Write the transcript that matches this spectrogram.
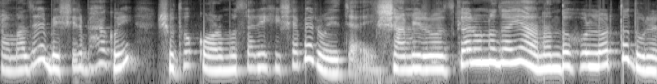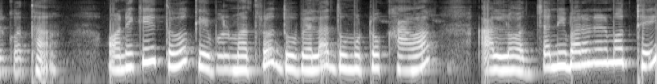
সমাজে বেশিরভাগই শুধু কর্মচারী হিসেবে রয়ে যায়। স্বামীর রোজগার অনুযায়ী আনন্দ হুল্লোড় তো দূরের কথা। অনেকেই তো কেবলমাত্র দুবেলা দুমুঠো খাওয়া আর লজ্জা নিবারণের মধ্যেই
